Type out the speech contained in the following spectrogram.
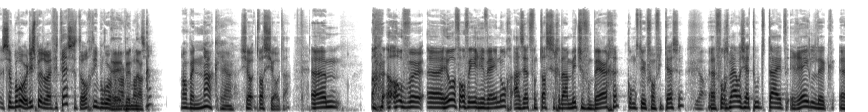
zijn broer? Die speelde bij Vitesse, toch? Die broer Nee, van Arvalatse? Oh, bij NAC, ja. Het was Shota. Ehm, over, eh, heel even over Eredivisie nog. AZ fantastisch gedaan. Mitchell van Bergen komt natuurlijk van Vitesse. Ja. Eh, volgens mij was jij toen de tijd redelijk eh,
